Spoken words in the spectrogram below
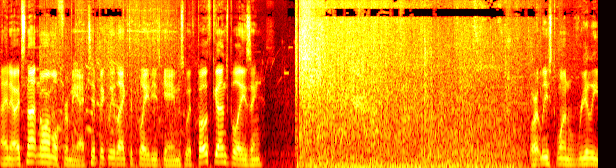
I know, it's not normal for me. I typically like to play these games with both guns blazing. Or at least one really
